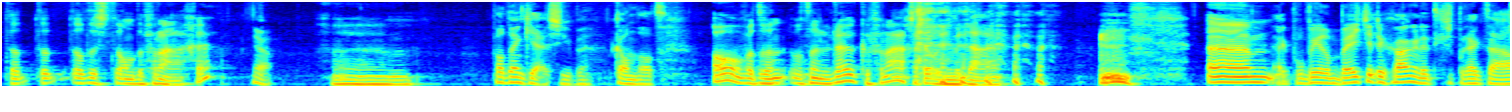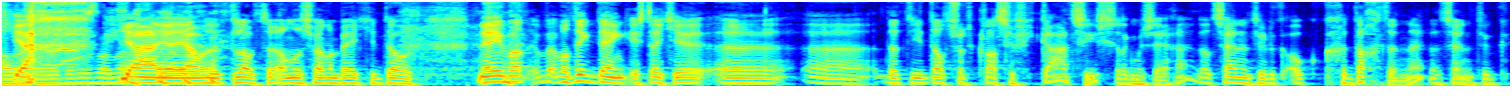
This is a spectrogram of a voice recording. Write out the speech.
dat, dat, dat is dan de vraag, hè? Ja. Ehm, Wat denk jij, Siebe? Kan dat? oh, wat een, wat een leuke vraag stel je me daar. Ehm, ik probeer een beetje de gang in het gesprek te houden. Ja. Dat is dan, eh, ja, ja, ja, want het loopt anders wel een beetje dood. Nee, wat, wat ik denk is dat je, eh, eh, dat je dat soort klassificaties, zal ik maar zeggen, dat zijn natuurlijk ook gedachten. Hè? Dat zijn natuurlijk,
